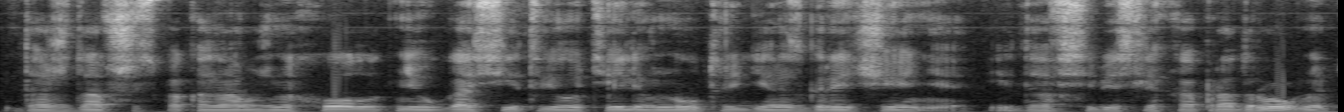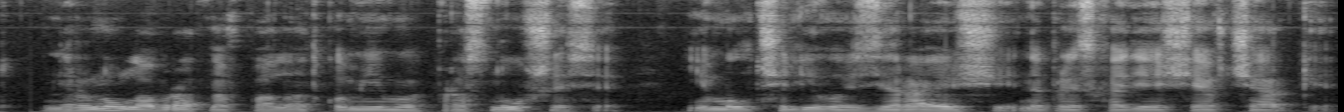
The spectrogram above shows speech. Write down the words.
дождавшись, пока наружный холод не угасит в его теле внутреннее разгорячение, и дав себе слегка продрогнуть, нырнул обратно в палатку мимо проснувшейся и молчаливо взирающей на происходящее овчарки.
